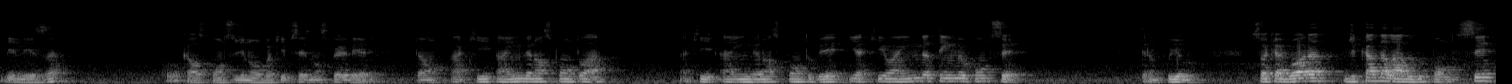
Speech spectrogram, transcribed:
Beleza. Vou colocar os pontos de novo aqui para vocês não se perderem. Então, aqui ainda é nosso ponto A, aqui ainda é nosso ponto B e aqui eu ainda tenho meu ponto C. Tranquilo? Só que agora, de cada lado do ponto C,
